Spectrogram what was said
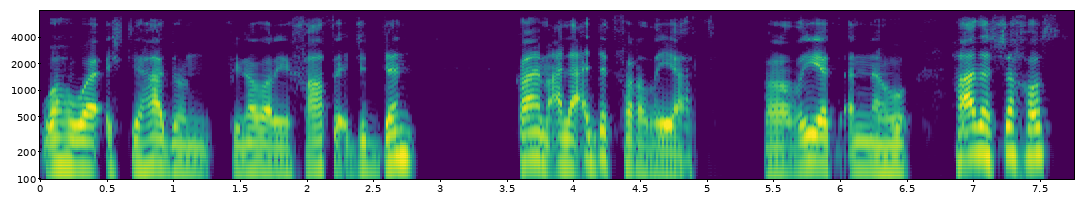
وهو اجتهاد في نظري خاطئ جدا قائم على عدة فرضيات. فرضية أنه هذا الشخص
